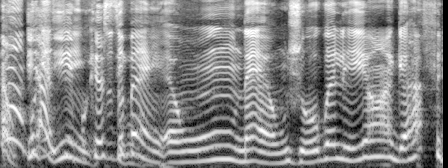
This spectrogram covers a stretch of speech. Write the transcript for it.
Não, porque e aí, assim, porque tudo assim, bem, é um, né, um jogo ali, é uma guerra fria,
